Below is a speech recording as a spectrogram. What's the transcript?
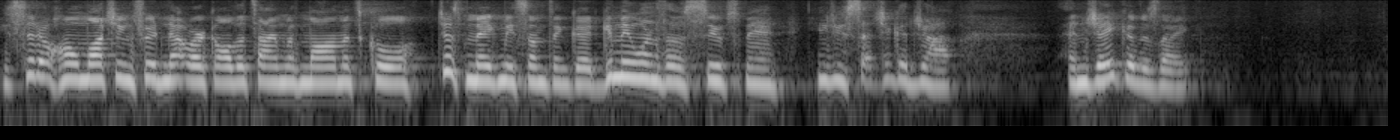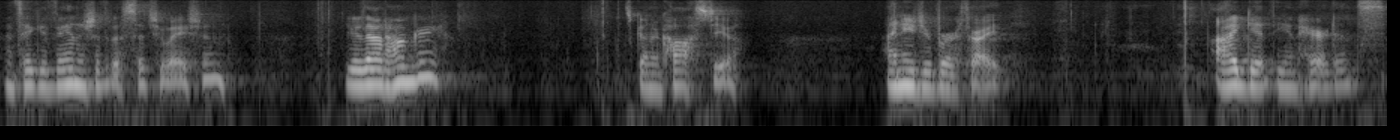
You sit at home watching Food Network all the time with mom. It's cool. Just make me something good. Give me one of those soups, man. You do such a good job. And Jacob is like, I take advantage of this situation. You're that hungry? It's going to cost you. I need your birthright. I get the inheritance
